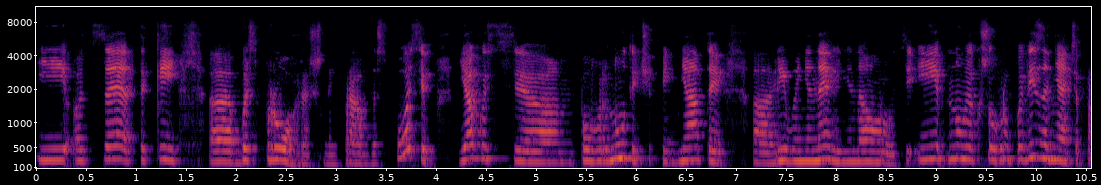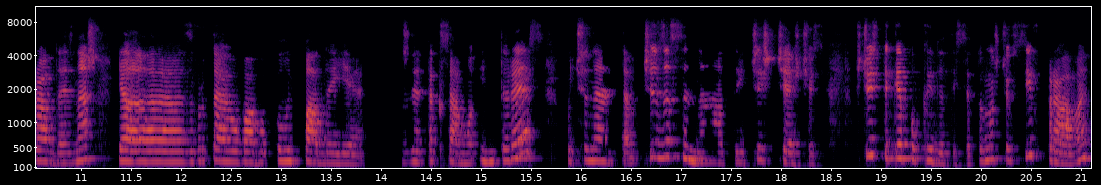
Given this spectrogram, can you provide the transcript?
і це такий е, безпрограшний правда спосіб якось е, повернути чи підняти е, рівень енергії на уроці. І ну, якщо групові заняття, правда, знаєш, я звертаю увагу, коли падає. Вже так само інтерес, починають там чи засинати, чи ще щось, щось таке покидатися, тому що всі вправи,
